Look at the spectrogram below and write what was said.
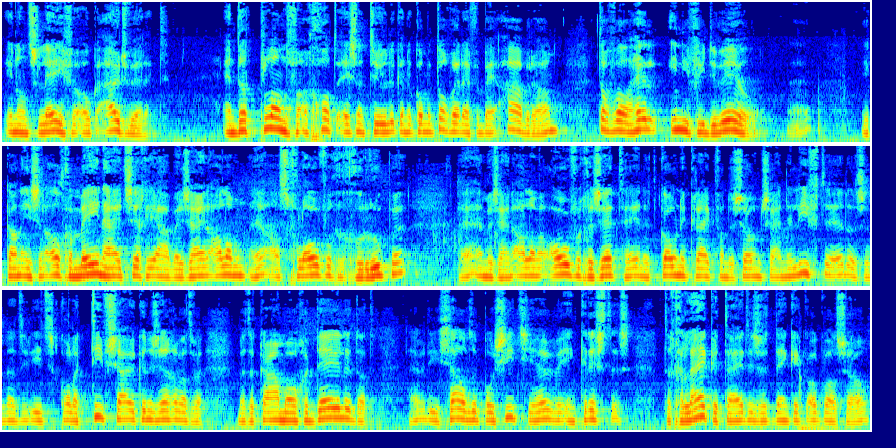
in ons leven ook uitwerkt. En dat plan van God is natuurlijk, en dan kom ik toch weer even bij Abraham, toch wel heel individueel. Je kan in zijn algemeenheid zeggen, ja, wij zijn allemaal als gelovigen geroepen. En we zijn allemaal overgezet in het koninkrijk van de zoon zijn liefde. Dat, is, is iets collectiefs zou je kunnen zeggen, wat we met elkaar mogen delen. Dat, diezelfde positie hebben we in Christus. Tegelijkertijd is het denk ik ook wel zo,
